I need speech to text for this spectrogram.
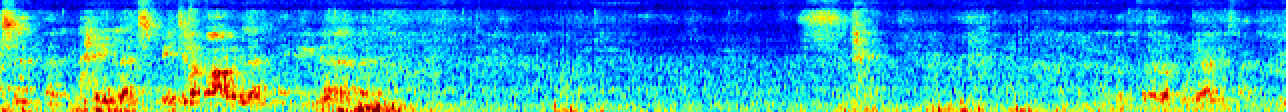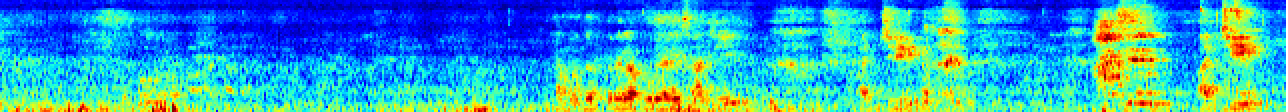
तांदळाची अक्षत आणि लक्ष्मीच्या पावलांनी घरात. आली. मदत करायला पुढे आली साजी. तिला मदत करायला पुढे आली साजी आजी. आजी. डॅड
